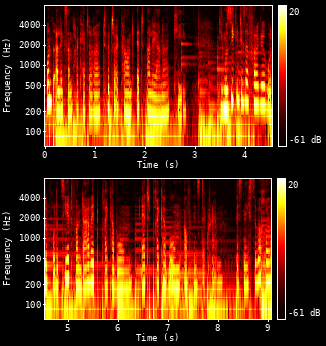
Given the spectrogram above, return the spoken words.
und Alexandra Ketterer, Twitter-Account at Aleana K. Die Musik in dieser Folge wurde produziert von David Breckerbohm, at Breckerbohm auf Instagram. Bis nächste Woche.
